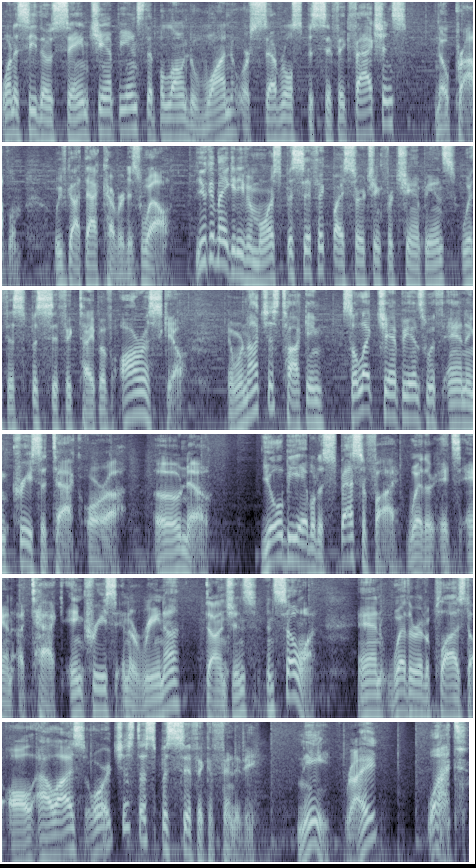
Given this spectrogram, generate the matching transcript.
Want to see those same champions that belong to one or several specific factions? No problem. We've got that covered as well. You can make it even more specific by searching for champions with a specific type of aura skill. And we're not just talking select champions with an increase attack aura. Oh no. You'll be able to specify whether it's an attack increase in arena, dungeons, and so on and whether it applies to all allies or just a specific affinity. Neat, right? What?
